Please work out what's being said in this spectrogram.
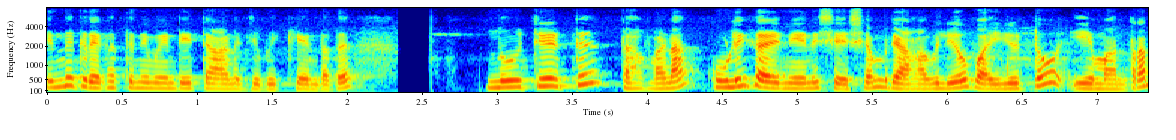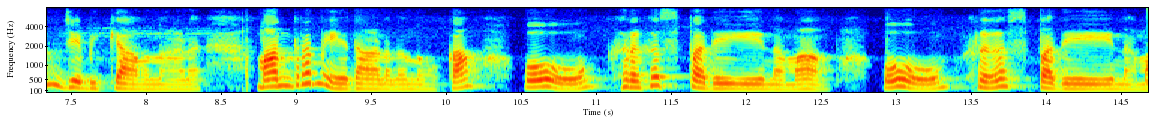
ഇന്ന് ഗ്രഹത്തിന് വേണ്ടിയിട്ടാണ് ജപിക്കേണ്ടത്. നൂറ്റിയെട്ട് തവണ കുളി കഴിഞ്ഞതിന് ശേഷം രാവിലെയോ വൈകിട്ടോ ഈ മന്ത്രം ജപിക്കാവുന്നതാണ്. മന്ത്രം ഏതാണെന്ന് നോക്കാം. ഓം ഹൃഹസ്പതേ നമ. ഓം ഹൃഹസ്പതേ നമ.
